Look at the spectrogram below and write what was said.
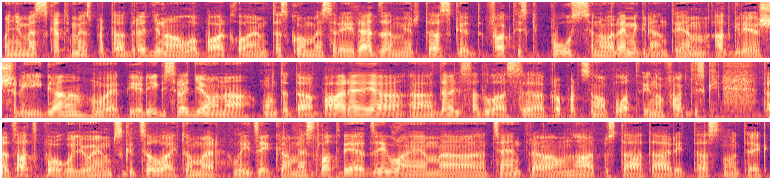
Un, ja mēs skatāmies par tādu reģionālo pārklājumu, tas, ko mēs arī redzam, ir tas, ka faktiski puse no emigrantiem atgriežas Rīgā vai Pierīgas reģionā, un tā pārējā daļa sadalās proporcionāli pa. Latviju. Nu, faktiski tāds atspoguļojums, ka cilvēki tomēr līdzīgi kā mēs Latvijā dzīvojam centrā un ārpus tā, tā arī tas notiek.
